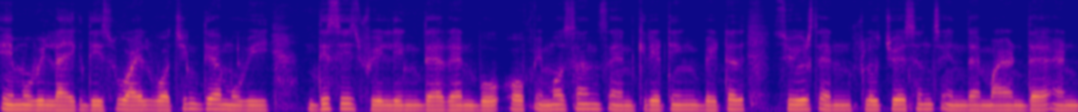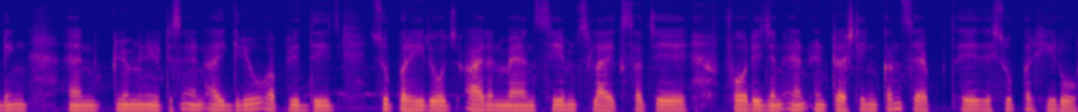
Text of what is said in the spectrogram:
a movie like this while watching the movie? This is feeling the rainbow of emotions and creating better suits and fluctuations in the mind, the ending and culminates. And I grew up with these superheroes. Iron Man seems like such a foreign and interesting concept as a superhero.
